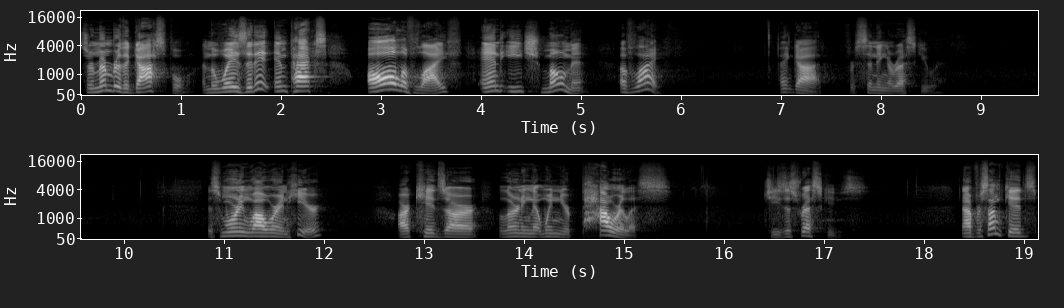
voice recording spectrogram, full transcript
So, remember the gospel and the ways that it impacts all of life and each moment of life. Thank God for sending a rescuer. This morning, while we're in here, our kids are learning that when you're powerless, Jesus rescues. Now, for some kids,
